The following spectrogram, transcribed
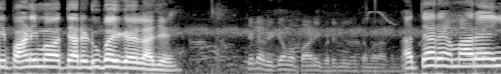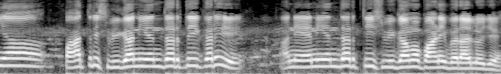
એ પાણીમાં અત્યારે ડૂબાઈ ગયેલા છે. અત્યારે અમારે અહીંયા પાંત્રીસ વીઘાની અંદરથી કરી અને એની અંદર ત્રીસ વીઘામાં પાણી ભરાયેલું છે.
